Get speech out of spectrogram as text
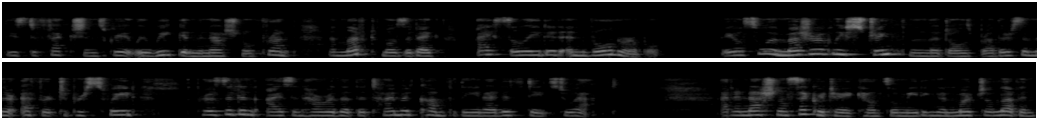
These defections greatly weakened the National Front and left Mossadegh isolated and vulnerable. They also immeasurably strengthened the Dulles brothers in their effort to persuade President Eisenhower that the time had come for the United States to act. At a National Secretary Council meeting on March 11,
